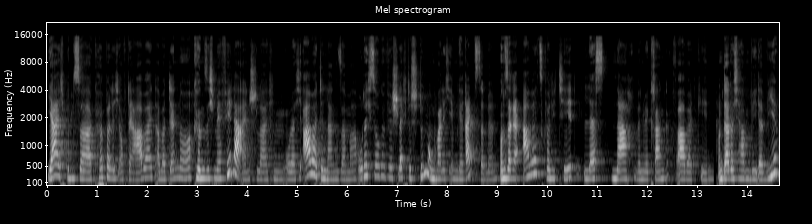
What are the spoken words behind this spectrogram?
Ja, ich bin zwar körperlich auf der Arbeit, aber dennoch können sich mehr Fehler einschleichen oder ich arbeite langsamer oder ich sorge für schlechte Stimmung, weil ich eben gereizter bin. Unsere Arbeitsqualität lässt nach, wenn wir krank auf Arbeit gehen. Und dadurch haben weder wir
